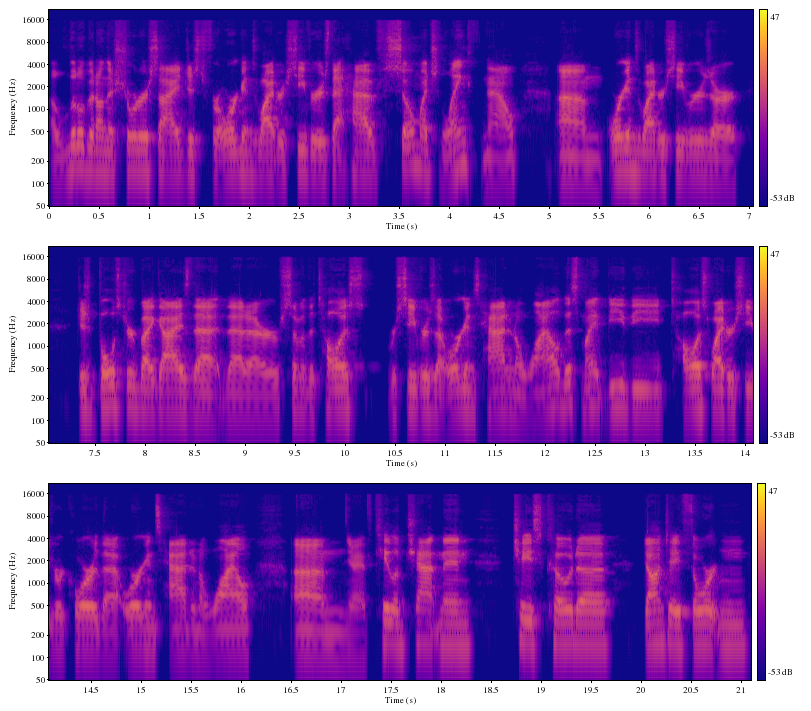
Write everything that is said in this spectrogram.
a little bit on the shorter side just for Oregon's wide receivers that have so much length now. Um, Oregon's wide receivers are just bolstered by guys that that are some of the tallest receivers that Oregon's had in a while. This might be the tallest wide receiver core that Oregon's had in a while. Um, you know, I have Caleb Chapman, Chase Cota, Dont'e Thornton,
